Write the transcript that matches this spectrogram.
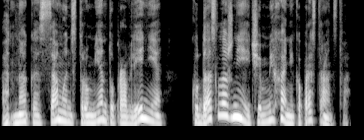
однако сам инструмент управления куда сложнее, чем механика пространства.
